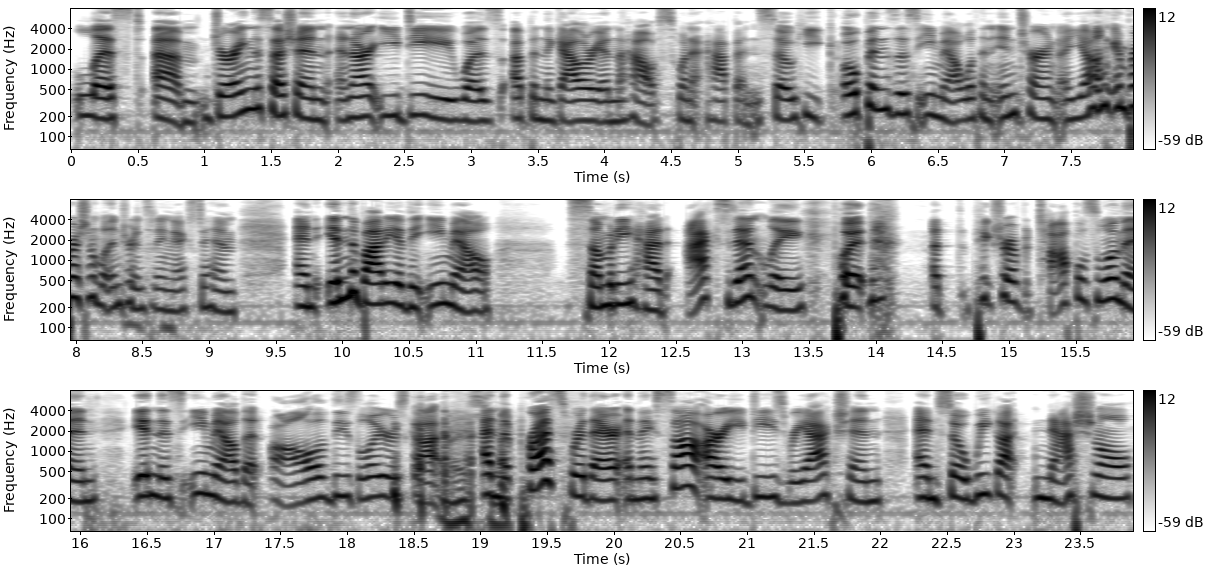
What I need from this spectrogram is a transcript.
list um, during the session, and our ED was up in the gallery in the house when it happened. So he opens this email with an intern, a young impressionable intern sitting next to him, and in the body of the email, somebody had accidentally put. A picture of a topless woman in this email that all of these lawyers got, and the press were there, and they saw RED's reaction, and so we got national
